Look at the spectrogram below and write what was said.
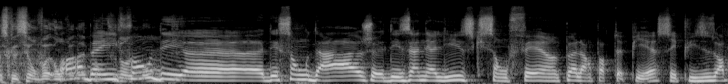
Parce que si on va, on ah, ben, ils font des, euh, des sondages, des analyses qui sont faites un peu à l'emporte-pièce, et puis ils disent, ah,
